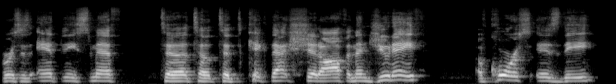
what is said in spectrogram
versus Anthony Smith to, to, to kick that shit off. And then June 8th, of course, is the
